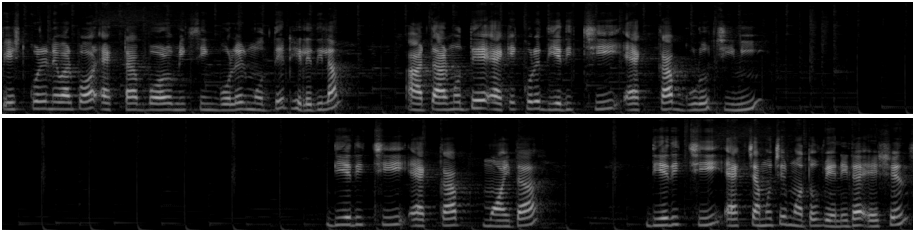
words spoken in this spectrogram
পেস্ট করে নেওয়ার পর একটা বড় মিক্সিং বোলের মধ্যে ঢেলে দিলাম। আর তার মধ্যে এক এক করে দিয়ে দিচ্ছি এক কাপ গুঁড়ো চিনি। দিয়ে দিচ্ছি এক কাপ ময়দা। দিয়ে দিচ্ছি এক চামচের মতো vanilla essence.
